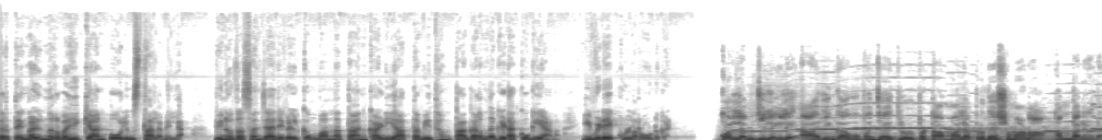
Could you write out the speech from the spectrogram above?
കൃത്യങ്ങൾ നിർവഹിക്കാൻ പോലും സ്ഥലമില്ല. വിനോദസഞ്ചാരികൾക്കും വന്നെത്താൻ കഴിയാത്ത വിധം തകർന്നു കിടക്കുകയാണ് ഇവിടേക്കുള്ള റോഡുകൾ. കൊല്ലം ജില്ലയിലെ ആര്യങ്കാവ് പഞ്ചായത്തിൽ ഉൾപ്പെട്ട മലപ്രദേശമാണ് അമ്പനാട്.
